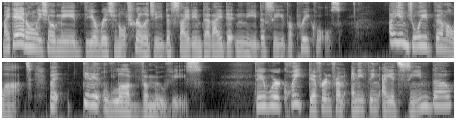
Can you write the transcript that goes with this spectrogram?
My dad only showed me the original trilogy, deciding that I didn't need to see the prequels. I enjoyed them a lot, but didn't love the movies. They were quite different from anything I had seen, though,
